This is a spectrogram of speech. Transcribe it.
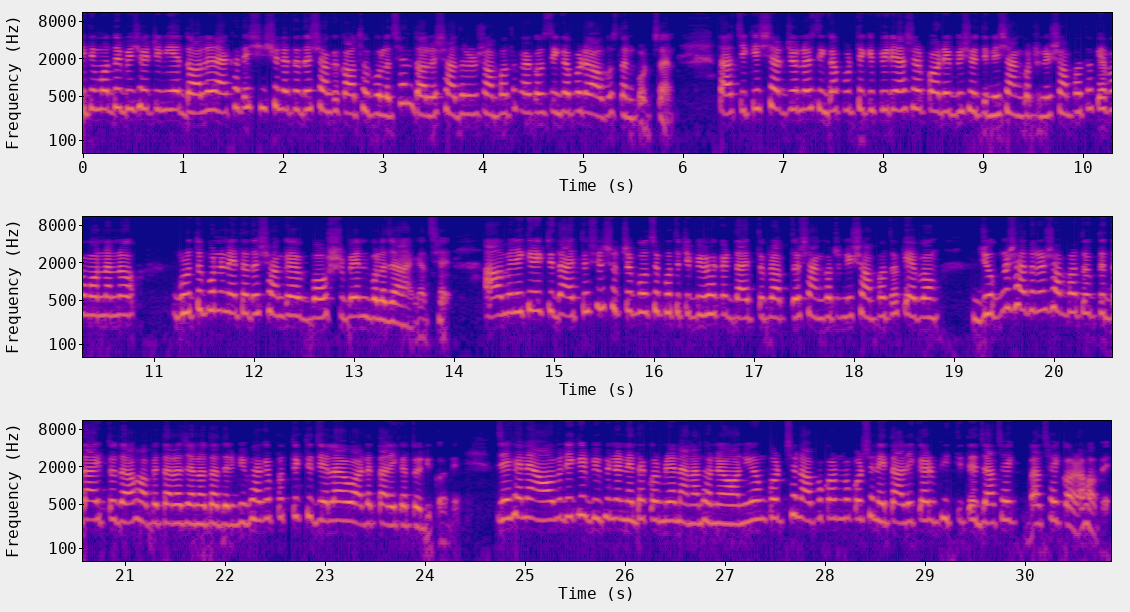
ইতিমধ্যে বিষয়টি নিয়ে দলের একাধিক শীর্ষ নেতাদের সঙ্গে কথা বলেছেন। দলের সাধারণ সম্পাদক এখন সিঙ্গাপুরে অবস্থান করছেন। তার চিকিৎসার জন্য সিঙ্গাপুর থেকে ফিরে আসার পরে বিষয়ে তিনি সাংগঠনিক সম্পাদক এবং অন্যান্য গুরুত্বপূর্ণ নেতাদের সঙ্গে বসবেন বলে জানা গেছে। আওয়ামী লীগের একটি দায়িত্বশীল সূত্র বলছে, প্রতিটি বিভাগের দায়িত্বপ্রাপ্ত সাংগঠনিক সম্পাদক এবং যুগ্ম সাধারণ সম্পাদকদের দায়িত্ব দেওয়া হবে, তারা যেন তাদের বিভাগে প্রত্যেকটি জেলা ওয়ার্ডের তালিকা তৈরি করে। যেখানে আওয়ামী লীগের বিভিন্ন নেতাকর্মীরা নানা ধরনের অনিয়ম করছেন, অপকর্ম করছেন, এই তালিকার ভিত্তিতে যাচাই বাছাই করা হবে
